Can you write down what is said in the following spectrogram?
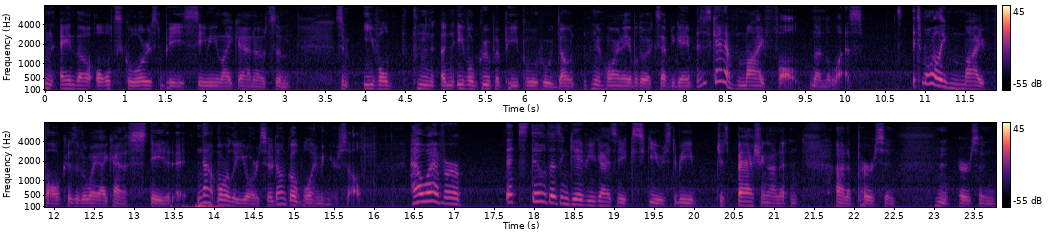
and the old schoolers to be seeming like I know some some evil an evil group of people who don't who aren't able to accept the game. It's kind of my fault nonetheless. It's morally my fault because of the way I kind of stated it, not morally yours. So don't go blaming yourself. However, that still doesn't give you guys the excuse to be just bashing on it on a person person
